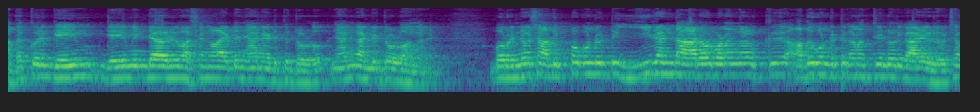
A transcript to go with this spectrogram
അതൊക്കെ ഒരു ഗെയിം ഗെയിമിന്റെ ഒരു വശങ്ങളായിട്ട് ഞാൻ എടുത്തിട്ടുള്ളൂ. ഞാൻ കണ്ടിട്ടുള്ളൂ അങ്ങനെ. അപ്പോൾ റിനോഷ് അതിപ്പോൾ കൊണ്ടിട്ട് ഈ രണ്ട് ആരോപണങ്ങൾക്ക് അത് കൊണ്ടിട്ട് കണക്ട് ചെയ്യേണ്ട ഒരു കാര്യമില്ല. പക്ഷെ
